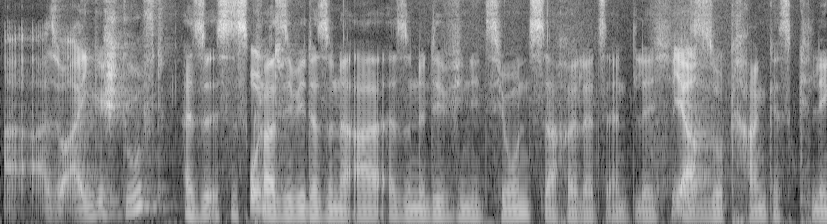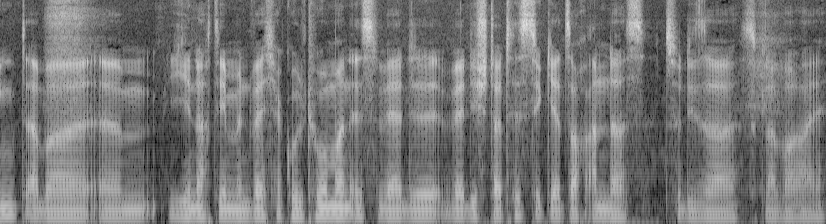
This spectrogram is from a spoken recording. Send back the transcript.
also eingestuft. Also ist es quasi wieder so eine, also eine Definitionssache letztendlich. Ja. Also so krank es klingt, aber ähm, je nachdem, in welcher Kultur man ist, wäre wär die Statistik jetzt auch anders zu dieser Sklaverei.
